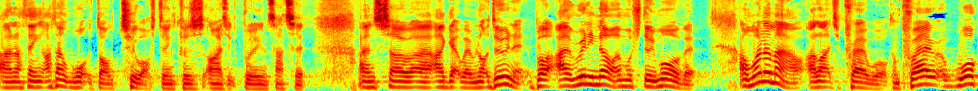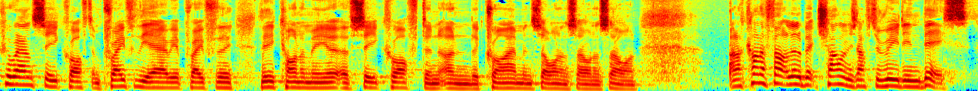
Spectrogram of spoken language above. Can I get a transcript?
and I think I don't walk the dog too often because Isaac's brilliant at it. And so uh, I get away with not doing it. But I really know I must do more of it. And when I'm out, I like to prayer walk. And pray, walk around Seacroft and pray for the area, pray for the, the economy of Seacroft and, and the crime and so on and so on and so on. And I kind of felt a little bit challenged after reading this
